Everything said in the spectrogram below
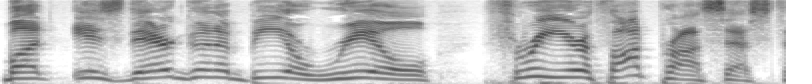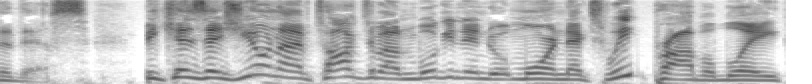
But is there going to be a real three year thought process to this? Because as you and I have talked about, and we'll get into it more next week probably,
